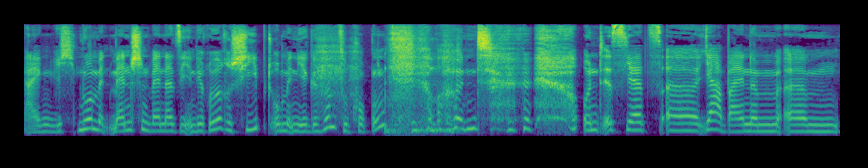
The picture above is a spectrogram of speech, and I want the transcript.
eigentlich nur mit Menschen, wenn er sie in die Röhre schiebt, um in ihr Gehirn zu gucken und und ist jetzt äh, ja bei einem ähm,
